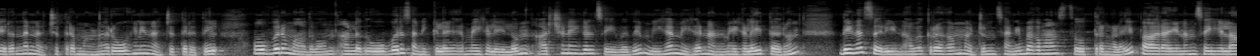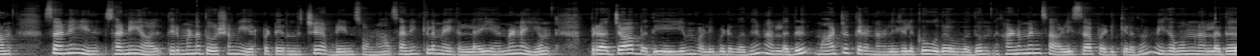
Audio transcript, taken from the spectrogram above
பிறந்த நட்சத்திரமான ரோஹிணி நட்சத்திரத்தில் ஒவ்வொரு மாதமும் அல்லது ஒவ்வொரு சனிக்கிழமைகளிலும் அர்ச்சனைகள் செய்வது மிக மிக நன்மைகளை தரும். தினசரி நவக்கிரகம் மற்றும் சனி பகவான் ஸ்தோத்திரங்களை பாராயணம் செய்யலாம். சனியின் சனியால் திருமண தோஷம் ஏற்பட்டிருந்துச்சு அப்படின்னு சொன்னால் சனிக்கிழமைகளில் யமனையும் பிரஜாபதியையும் வழிபடுவது நல்லது. மாற்றுத்திறனாளிகளுக்கு உதவுவதும் ஹனுமன் சாலிசா படிக்கிறதும் மிகவும் நல்லது.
